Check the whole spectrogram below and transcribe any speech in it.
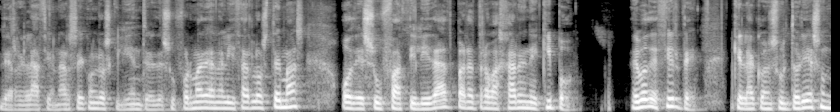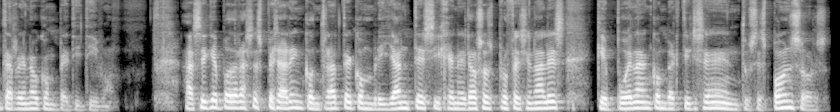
de relacionarse con los clientes, de su forma de analizar los temas o de su facilidad para trabajar en equipo. Debo decirte que la consultoría es un terreno competitivo. Así que podrás esperar encontrarte con brillantes y generosos profesionales que puedan convertirse en tus sponsors,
